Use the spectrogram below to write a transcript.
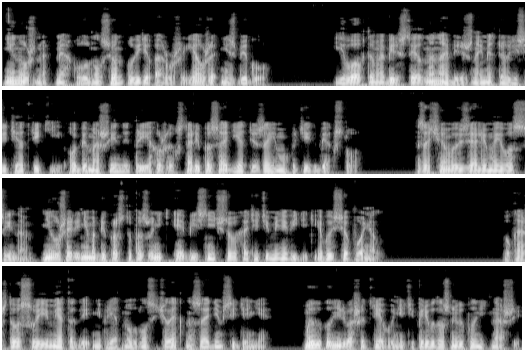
«Не нужно», — мягко улыбнулся он, увидев оружие. «Я уже не сбегу». Его автомобиль стоял на набережной, метрах десяти от реки. Обе машины, приехавших, стали позади, отрезая ему пути к бегству. «Зачем вы взяли моего сына? Неужели не могли просто позвонить и объяснить, что вы хотите меня видеть? Я бы все понял». «У каждого свои методы», — неприятно улыбнулся человек на заднем сиденье. «Мы выполнили ваши требования, теперь вы должны выполнить наши.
